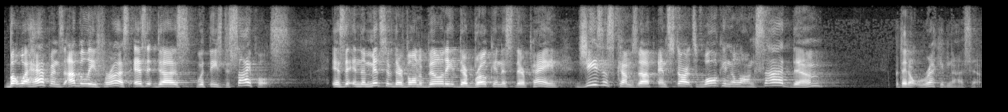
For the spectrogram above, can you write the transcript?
But what happens, I believe, for us, as it does with these disciples, is that in the midst of their vulnerability, their brokenness, their pain, Jesus comes up and starts walking alongside them, but they don't recognize him.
